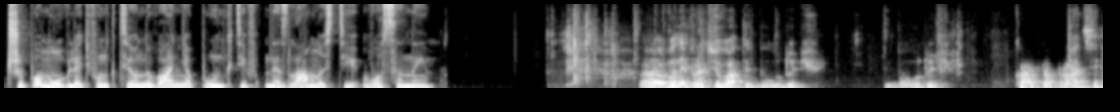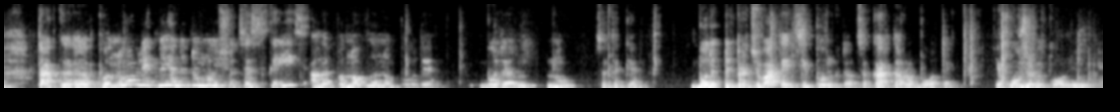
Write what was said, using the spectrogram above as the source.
Чи поновлять функціонування пунктів незламності восени? Е, Вони працювати будуть. Будуть. Карта праці. Так, е, поновлять. Ну, я не думаю, що це скрізь, але поновлено буде. Буде, ну, це таке. Будуть працювати і ці пункти. Це карта роботи, яку вже виконують.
